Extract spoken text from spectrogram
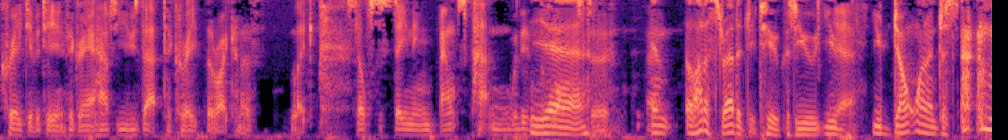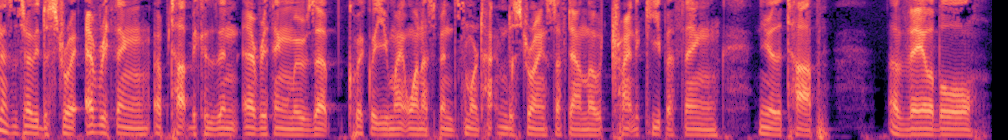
creativity in figuring out how to use that to create the right kind of like self-sustaining bounce pattern within the Yeah. blocks to and a lot of strategy too, because you you Yeah. you don't want to just necessarily destroy everything up top because then everything moves up quickly. You might want to spend some more time destroying stuff down low, trying to keep a thing near the top available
